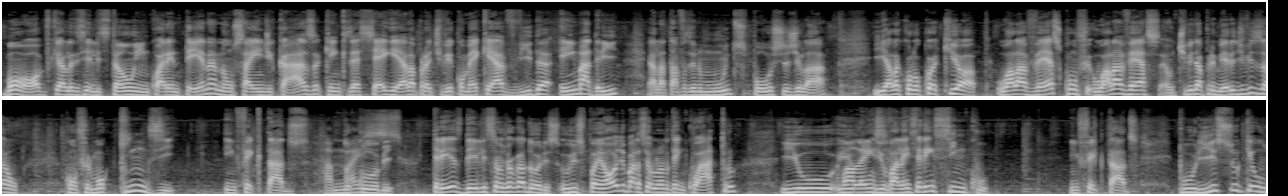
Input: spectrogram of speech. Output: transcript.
Bom, óbvio que elas, eles estão em quarentena, não saem de casa. Quem quiser, segue ela pra te ver como é que é a vida em Madrid. Ela tá fazendo muitos posts de lá. E ela colocou aqui, ó, o Alavés, o Alavés é um time da primeira divisão. Confirmou 15 infectados no Rapaz. clube. Três deles são jogadores. O espanhol de Barcelona tem quatro e o, e o- Valência. e o Valência tem cinco infectados. Por isso que eu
